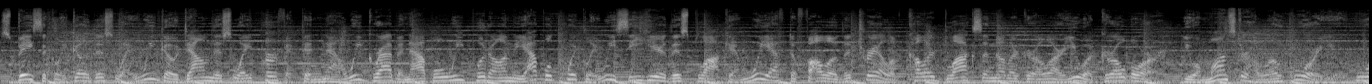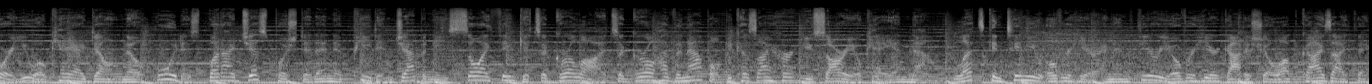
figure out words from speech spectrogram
is basically go this way. We go down this way, perfect. And now we grab an apple, we put on the apple quickly. We see here this block, and we have to follow the trail of colored blocks. Another girl, are you a girl or you a monster? Hello, who are you? Who are you? Okay, I don't know who it is, but I just pushed it and it peed in Japanese, so I think it's a girl. Ah, it's a girl have an apple because I heard you. Sorry, okay, and now let's continue over here. And in theory, over here gotta show up, guys. I think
